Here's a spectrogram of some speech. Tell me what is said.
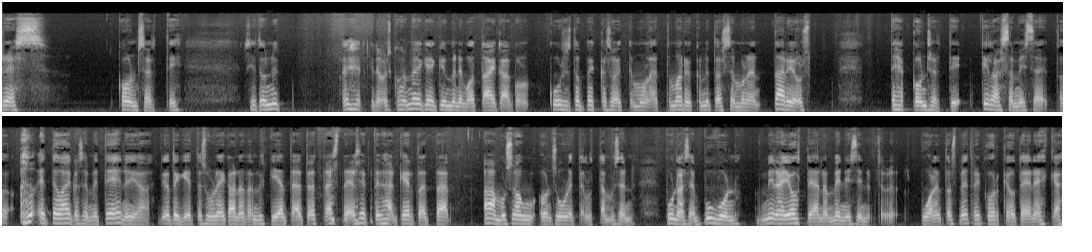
Dress-konsertti. Siitä on nyt, hetkinen, olisikohan melkein kymmenen vuotta aikaa, kun Kuusiston Pekka soitti mulle, että Marjukka, nyt olisi semmoinen tarjous tehdä konsertti tilassa, missä ette ole aikaisemmin tehnyt ja jotenkin, että sun ei kannata nyt kieltäytyä tästä. Ja sitten hän kertoi, että Aamusong on suunnitellut tämmöisen punaisen puvun. Minä johtajana menisin puolentoista metrin korkeuteen ehkä.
